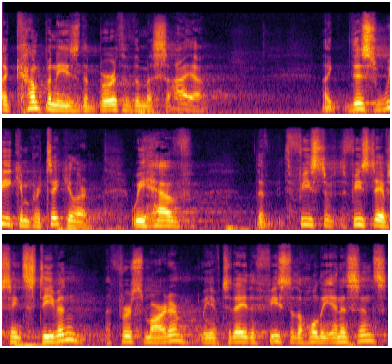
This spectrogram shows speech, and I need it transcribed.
accompanies the birth of the Messiah. Like this week in particular, we have the feast, of, feast day of St. Stephen, the first martyr. We have today the Feast of the Holy Innocents.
